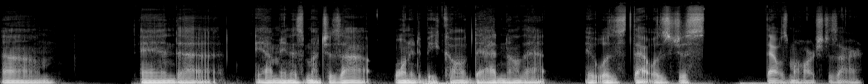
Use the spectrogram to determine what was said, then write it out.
um, and uh, yeah, I mean, as much as I wanted to be called dad and all that, it was that was just that was my heart's desire.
